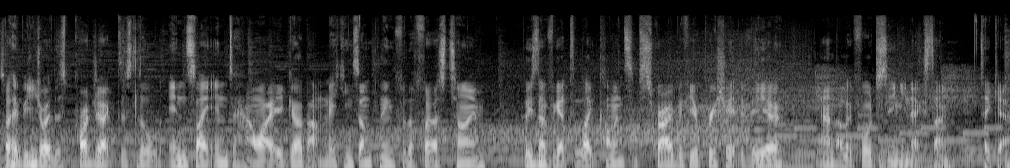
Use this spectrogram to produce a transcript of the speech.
So I hope you enjoyed this project, this little insight into how I go about making something for the first time. Please don't forget to like, comment, subscribe if you appreciate the video, and I look forward to seeing you next time. Take care.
